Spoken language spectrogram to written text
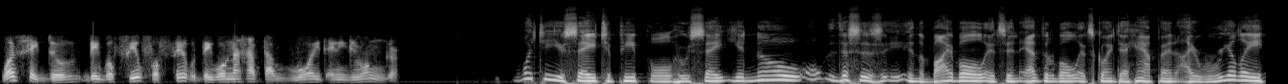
once they do, they will feel fulfilled. They will not have that void any longer. What do you say to people who say, you know, this is in the Bible, it's inevitable, it's going to happen. I really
